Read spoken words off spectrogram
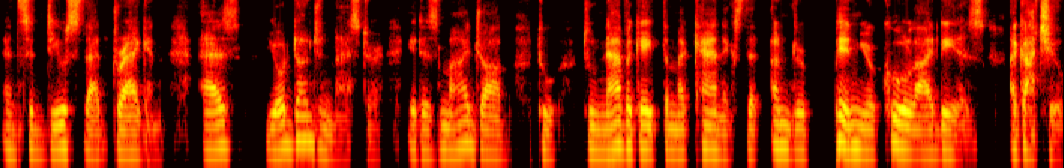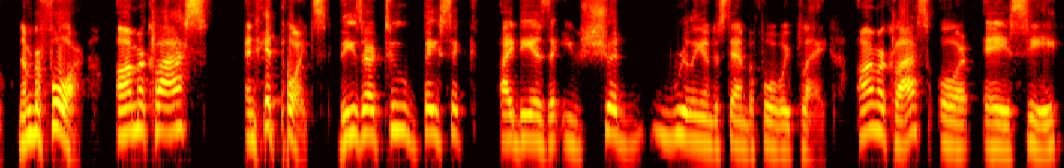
and seduce that dragon as your dungeon master it is my job to to navigate the mechanics that underpin your cool ideas i got you number 4 armor class and hit points these are two basic ideas that you should really understand before we play. Armor class or AC.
